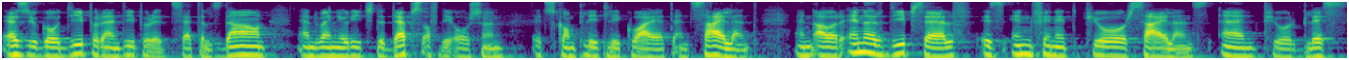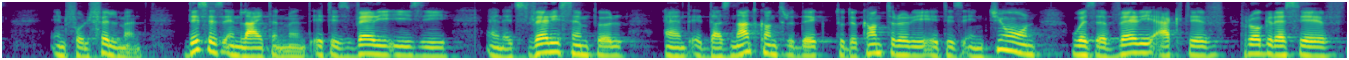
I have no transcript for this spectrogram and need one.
As you go deeper and deeper, it settles down. And when you reach the depths of the ocean, it's completely quiet and silent. And our inner deep self is infinite, pure silence and pure bliss in fulfillment. This is enlightenment. It is very easy and it's very simple and it does not contradict. To the contrary, it is in tune with a very active, progressive,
